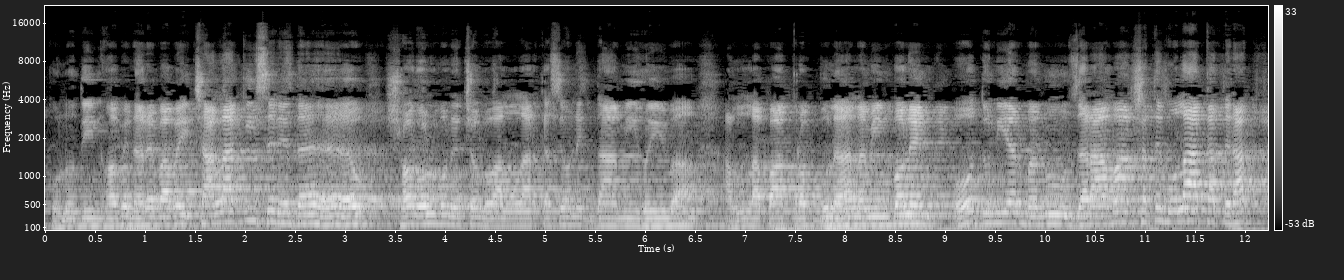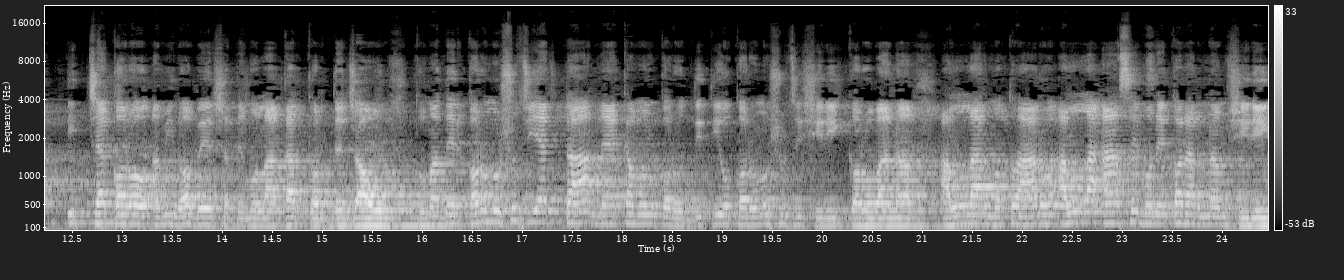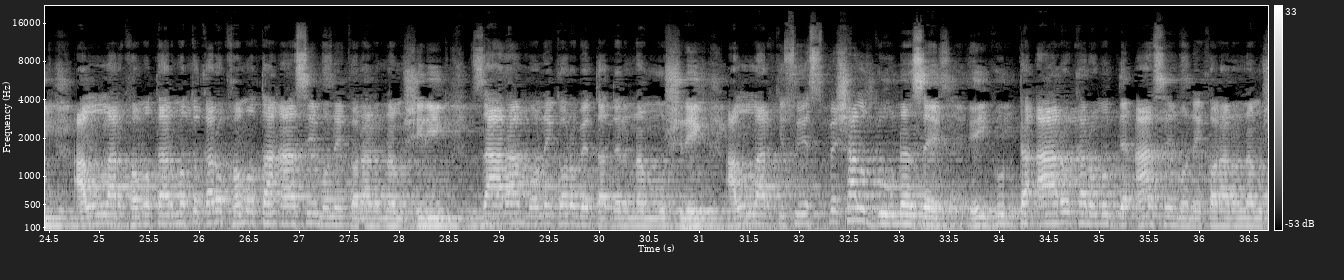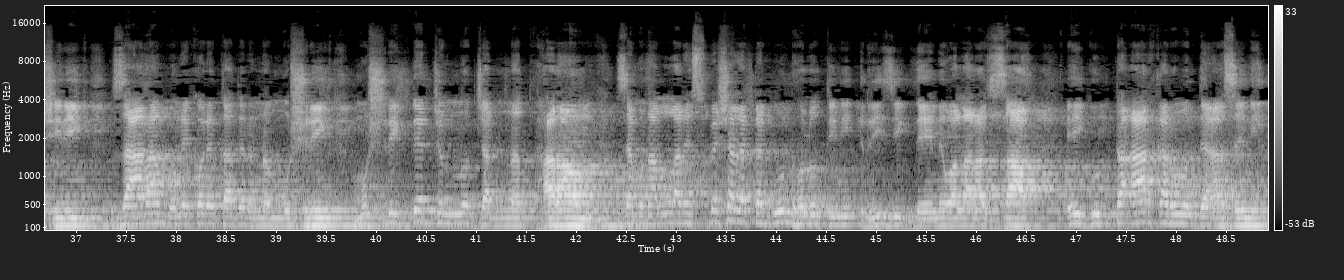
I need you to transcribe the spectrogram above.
কোনদিন হবে না রে বাবাই চালাকি ছেড়ে দেও। সরল মনে চলো, আল্লাহর কাছে অনেক দামি হইবা। আল্লাহ পাক রব্বুল আলামিন বলেন, ও দুনিয়ার মানুষ, যারা আমার সাথে মোলাকাতে রাত ইচ্ছা করো আমি রবের সাথে মোলাকাত করতে চাও। তোমাদের কর্মসূচি একটা ন্যাকামল করো, দ্বিতীয় কর্মসূচি শিরিক করবা না। আল্লাহর মতো আরও আল্লাহ আছে মনে করার নাম শিরিক। আল্লাহর ক্ষমতার মতো কারও ক্ষমতা আছে মনে করার নাম শিরিক। যারা মনে করবে তাদের নাম মুশরিক। আল্লাহর কিছু স্পেশাল গুণ আছে, এই গুণটা আরও কারও মধ্যে আছে মনে করার নাম শিরিক। যারা মনে করে তাদের নাম মুশরিক। মুশরিকদের জন্য জান্নাত হারাম। যেমন আল্লাহর স্পেশাল একটা গুণ হলো তিনি রিজিক দেনেওয়ালা রাজ্জাক। এই গুণটা আর কারোর মধ্যে আসেনি।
